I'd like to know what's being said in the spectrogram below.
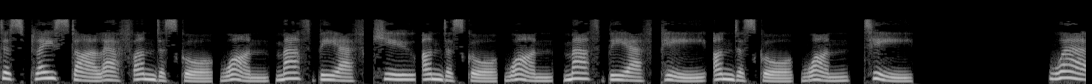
display style f underscore one math bf q underscore one math bf p underscore one t. Where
